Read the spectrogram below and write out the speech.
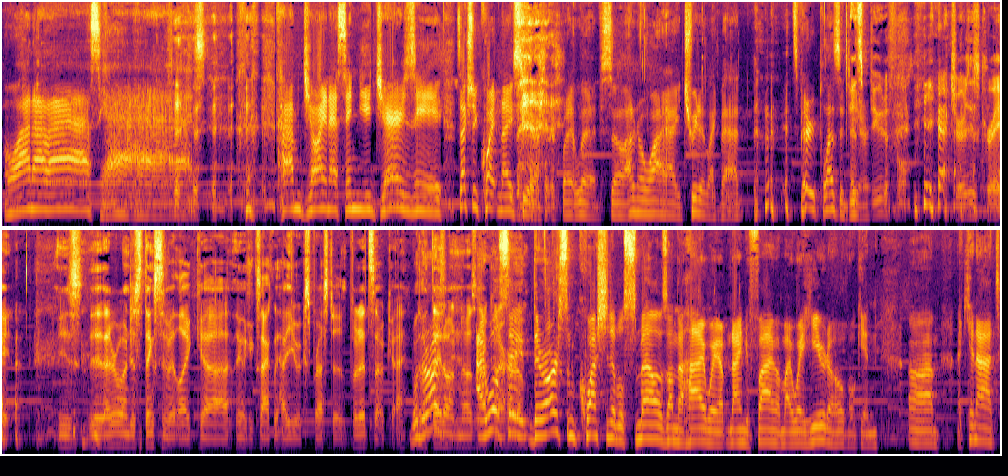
One of us. Yes. Come join us in New Jersey. It's actually quite nice here where I live, so I don't know why I treat it like that. it's very pleasant here. it's here. beautiful. Jersey's great. He's, everyone just thinks of it like uh, like exactly how you expressed it, but it's okay. Well, there are. they don't know I will hurt there are some questionable smells on the highway up 95 on my way here to Hoboken. Um, I cannot,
